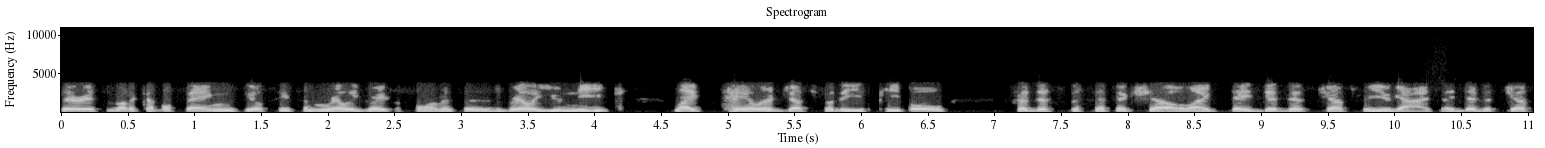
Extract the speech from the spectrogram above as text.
serious about a couple things. You'll see some really great performances, really unique, like tailored just for these people for this specific show. Like they did this just for you guys. They did this just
